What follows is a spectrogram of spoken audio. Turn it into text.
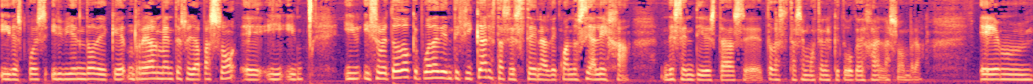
y después ir viendo de que realmente eso ya pasó eh, y- y sobre todo que pueda identificar estas escenas de cuando se aleja de sentir estas, eh, todas estas emociones que tuvo que dejar en la sombra. Em,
